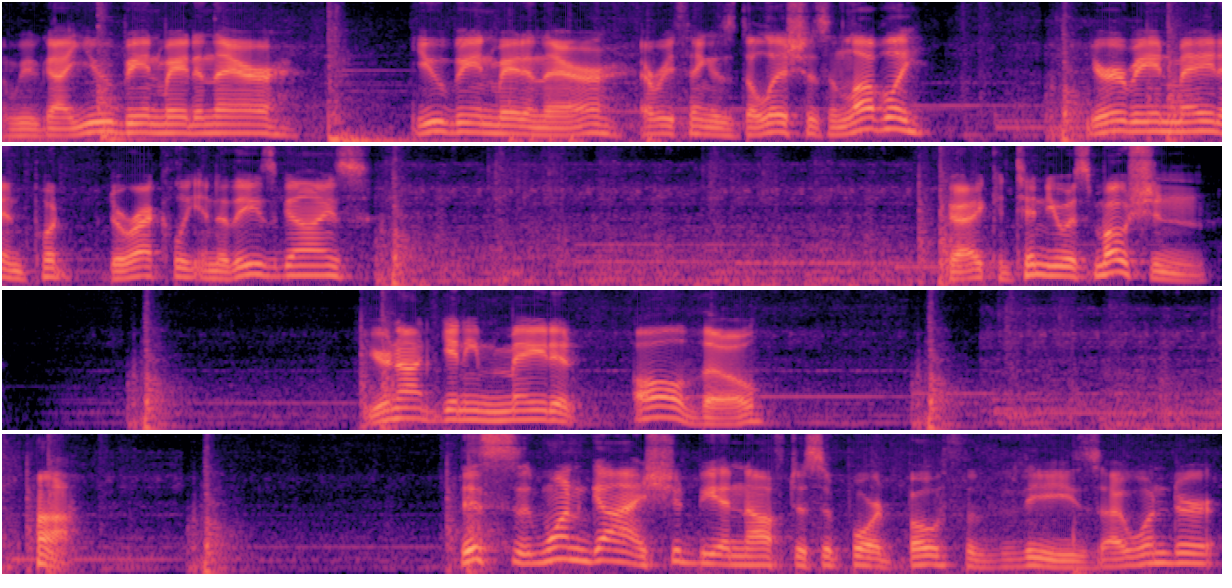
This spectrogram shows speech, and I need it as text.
And we've got you being made in there. You being made in there. Everything is delicious and lovely. You're being made and put directly into these guys. Okay, continuous motion. You're not getting made at all, though. Huh. This one guy should be enough to support both of these. I wonder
